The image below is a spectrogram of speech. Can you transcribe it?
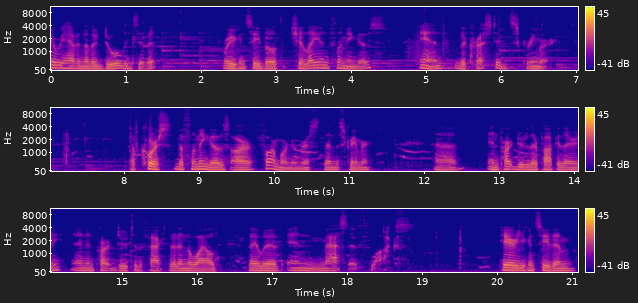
Here we have another dual exhibit where you can see both Chilean flamingos and the crested screamer. Of course, the flamingos are far more numerous than the screamer, uh, in part due to their popularity, and in part due to the fact that in the wild they live in massive flocks. Here you can see them,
